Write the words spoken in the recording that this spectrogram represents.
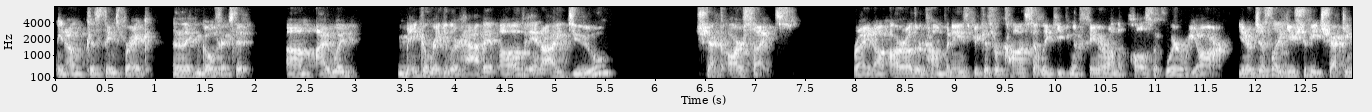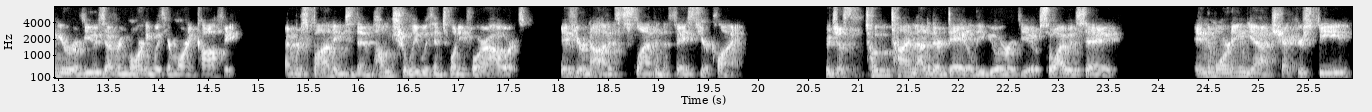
You know, because things break, and then they can go fix it um, I would make a regular habit of, and I do check our sites, right? Our other companies, because we're constantly keeping a finger on the pulse of where we are. You know, just like you should be checking your reviews every morning with your morning coffee and responding to them punctually within 24 hours. If you're not, it's a slap in the face to your client who just took time out of their day to leave you a review. So I would say in the morning, yeah, check your speed,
